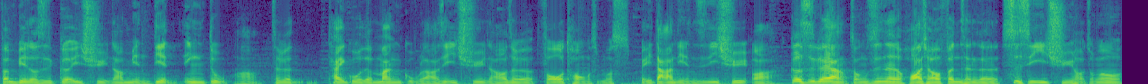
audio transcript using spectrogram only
分别都是各一区，然后缅甸、印度啊，这个泰国的曼谷啦是一区，然后这个佛统什么北大年是一区，哇，各式各样。总之呢，华侨分成了四十一区哈，总共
